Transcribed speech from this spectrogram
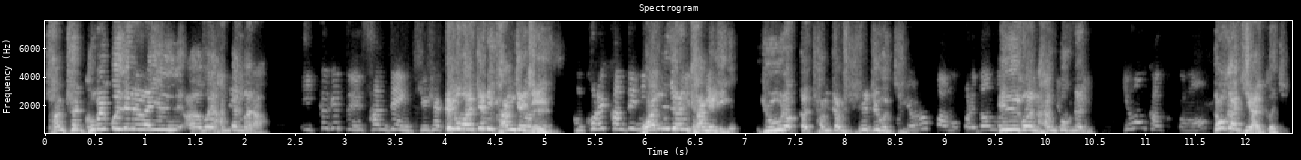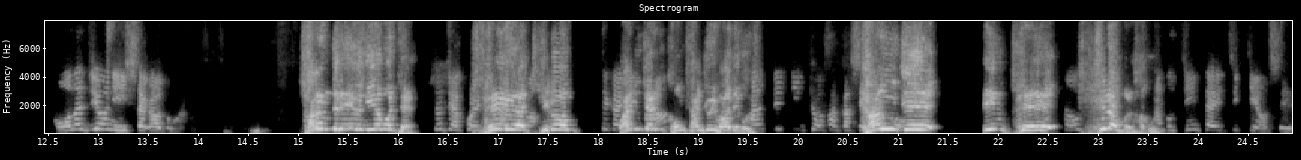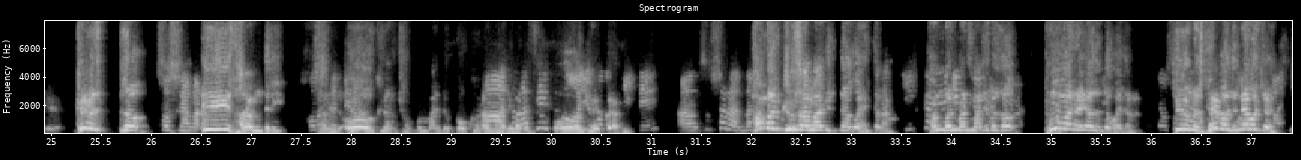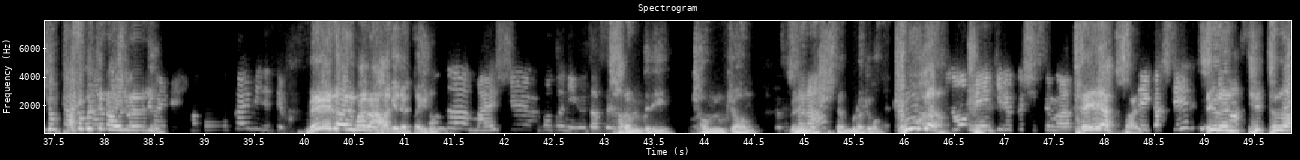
3900불 되려나 일, 아 뭐야 한 달마다 1ヶ月に3900 이거 완전히 강제지 もうこれ完全に 완전 강제지 유럽도 점점 심해지고 있지 ヨーロッパもこれどんどん 일본 한국은 日本韓国も 똑같이 할 거지 同じように従うと思います 사람들이 이거 이해 못해 人たちはこれ 세계가 지금 世界で 완전 공산주의화되고 있어 完全に共産化している 강제 인체 실험을 하고 あ 있어 の人体実験をしている 그래서 そうしながら 이 사람들이 この人 사람, 어 그냥 전문만 듣고 그냥 아, 많이 말해 어될 거라 한 번 교사 맞으신다고 했잖아. 한 번만 맞으면서 두 번 해야 된다고 하잖아. 지금은 세 번째 네 번째 지금 다섯 번째 나오잖아 지금. 매달 말아 하게 됐다 이런 사람들이 점점 왜냐면 시스템 무너지고 주가 대약살. 이런 히틀러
